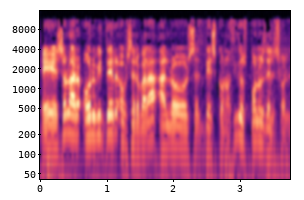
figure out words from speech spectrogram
Eh, Solar Orbiter observará a los desconocidos polos del Sol.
